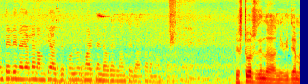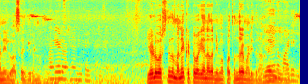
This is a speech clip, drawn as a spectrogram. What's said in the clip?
ಅಂತೇಳಿ ನಾವೆಲ್ಲ ಎಲ್ಲ ನಂಬಿಕೆ ಆಗಬೇಕು ಇವ್ರು ಮಾಡ್ಕೊಂಡವ್ರೆಲ್ಲ ಅಂತೇಳಿ ಆ ಥರ ಮಾಡ್ತಾರೆ. ಎಷ್ಟು ವರ್ಷದಿಂದ ನೀವು ಇದೇ ಮನೆಯಲ್ಲಿ ವಾಸ ಇದ್ದೀರ ನಾವು ಏಳು ವರ್ಷ ನಿಂಗೆ ಕೈತೀರಿ ಸರ್. ಏಳು ವರ್ಷದಿಂದ ಮನೆ ಕಟ್ಟುವಾಗ ಏನಾದರೂ ನಿಮ್ಮಪ್ಪ ತೊಂದರೆ ಮಾಡಿದ್ರ? ಏನು ಮಾಡಿಲ್ಲ.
